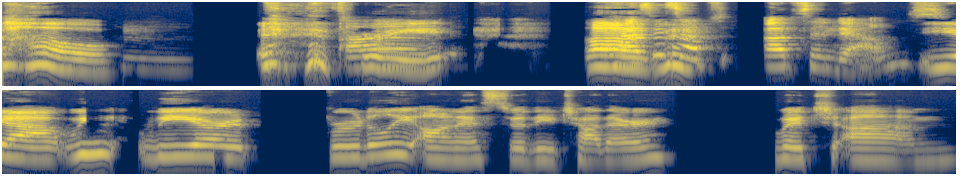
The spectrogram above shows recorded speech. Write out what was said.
Oh, hmm. it's um, great. It has its um, ups, ups and downs. Yeah, we we are brutally honest with each other, which um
